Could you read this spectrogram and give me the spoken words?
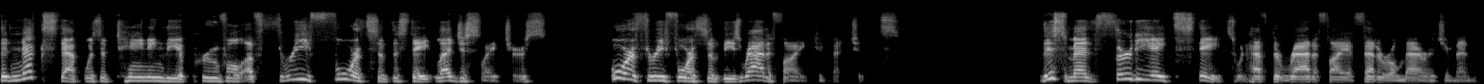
the next step was obtaining the approval of three fourths of the state legislatures or three fourths of these ratifying conventions. This meant 38 states would have to ratify a federal marriage amendment.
